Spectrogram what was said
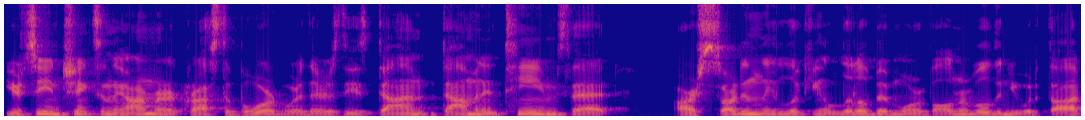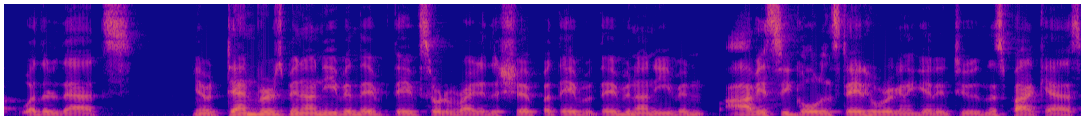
You're seeing chinks in the armor across the board, where there's these dom- dominant teams that are suddenly looking a little bit more vulnerable than you would have thought. Whether that's you know Denver's been uneven; they've they've sort of righted the ship, but they've they've been uneven. Obviously, Golden State, who we're going to get into in this podcast,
